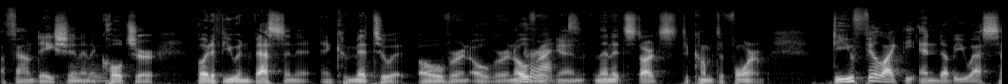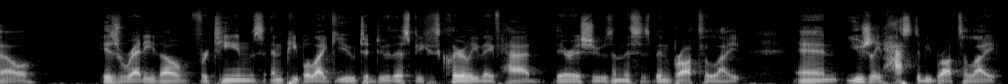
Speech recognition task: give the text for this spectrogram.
a foundation and a Mm-hmm. culture, but if you invest in it and commit to it over and over and over Correct. again, then it starts to come to form. Do you feel like the NWSL is ready though for teams and people like you to do this because clearly they've had their issues and this has been brought to light. And usually it has to be brought to light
